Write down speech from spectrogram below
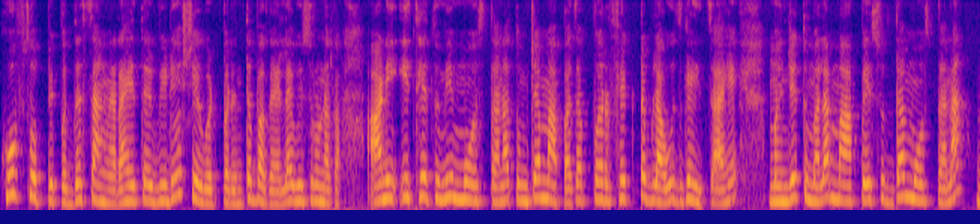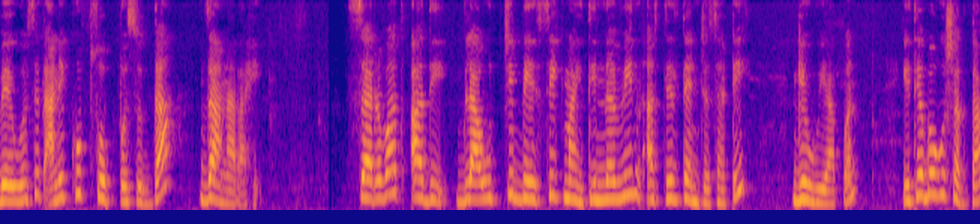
खूप सोपी पद्धत सांगणार आहे तर व्हिडिओ शेवटपर्यंत बघायला विसरू नका. आणि इथे तुम्ही मोजताना तुमच्या मापाचा परफेक्ट ब्लाऊज घ्यायचा आहे. म्हणजे तुम्हाला मापेसुद्धा मोजताना व्यवस्थित आणि खूप सोपंसुद्धा जाणार आहे. सर्वात आधी ब्लाऊजची बेसिक माहिती नवीन असतील त्यांच्यासाठी घेऊया आपण. इथे बघू शकता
